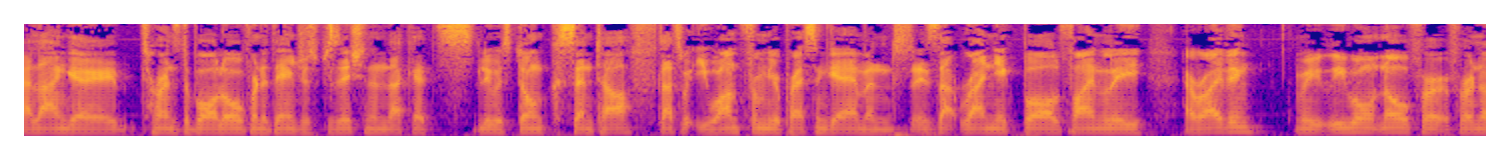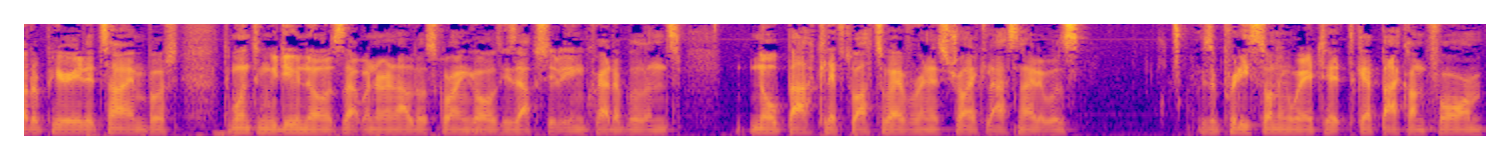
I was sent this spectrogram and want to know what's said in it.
Elanga turns the ball over in a dangerous position and that gets Lewis Dunk sent off. That's what you want from your pressing game. And is that Rangnick ball finally arriving? We, we won't know for, for another period of time, but the one thing we do know is that when Ronaldo's scoring goals, he's absolutely incredible and no backlift whatsoever in his strike last night. It was it was a pretty stunning way to, to get back on form.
